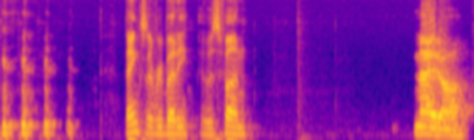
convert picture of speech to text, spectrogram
Thanks, everybody. It was fun. Night, all.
